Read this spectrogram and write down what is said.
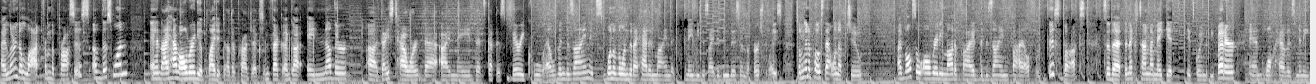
I learned a lot from the process of this one, and I have already applied it to other projects. In fact, I've got another uh, dice tower that I made that's got this very cool elven design. It's one of the ones that I had in mind that made me decide to do this in the first place. So I'm going to post that one up too. I've also already modified the design file for this box so that the next time I make it, it's going to be better and won't have as many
